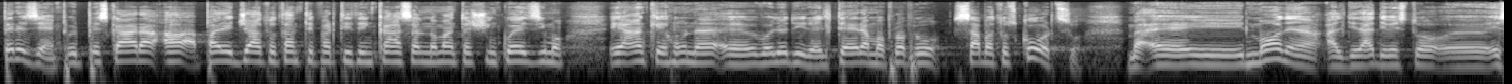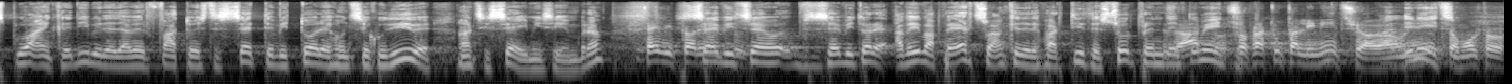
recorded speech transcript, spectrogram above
Per esempio il Pescara ha pareggiato tante partite in casa al 95esimo e anche con eh, voglio dire, il Teramo proprio sabato scorso, ma eh, il Modena al di là di questo eh, esploit incredibile di aver fatto queste sette vittorie consecutive, anzi sei mi sembra, sei vittorie, sei, sei, sei vittorie aveva perso anche delle partite sorprendentemente. Esatto, soprattutto all'inizio, all'inizio molto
